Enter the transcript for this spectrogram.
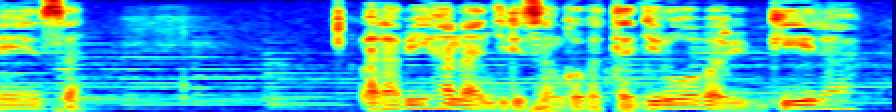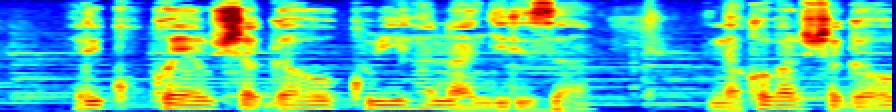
neza. Arabihanangiriza ngo batagira uwo babibwira ariko uko yarushagaho kubihanangiriza ni nako barushagaho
